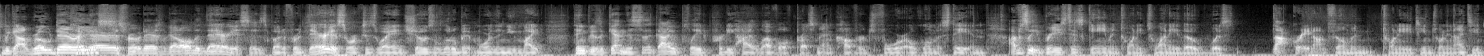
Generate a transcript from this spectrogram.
name? We got Rodarius. Rodarius, Rodarius, we got all the Dariuses. But if Rodarius works his way and shows a little bit more than you might think, because again, this is a guy who played a pretty high level of press man coverage for Oklahoma State and obviously raised his game in 2020, though was not great on film in 2018, 2019.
